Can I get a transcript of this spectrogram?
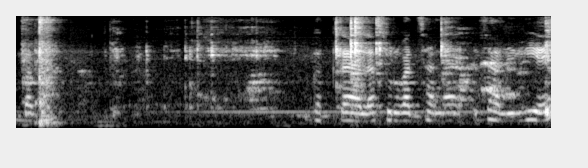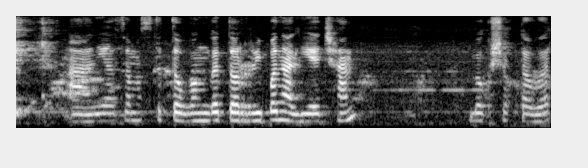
बघा. गटका सुरुवात झाला झालेली आहे. आणि असं मस्त तवंग तर्री पण आली आहे छान. बघू शकता वर.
